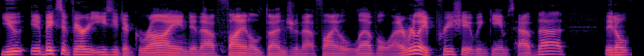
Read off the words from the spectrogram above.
you it makes it very easy to grind in that final dungeon that final level. And i really appreciate when games have that. They don't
